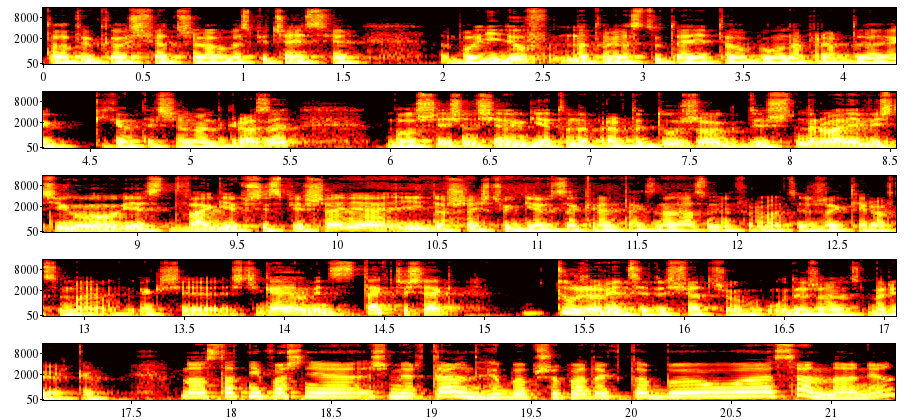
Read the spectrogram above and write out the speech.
To tylko świadczy o bezpieczeństwie bolidów, natomiast tutaj to był naprawdę gigantyczny moment grozy, bo 67G to naprawdę dużo, gdyż normalnie w wyścigu jest 2G przyspieszenia i do 6G w zakrętach znalazłem informację, że kierowcy mają, jak się ścigają, więc tak czy siak dużo więcej doświadczył, uderzając w barierkę. No ostatni właśnie śmiertelny chyba przypadek to był Senna, nie?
